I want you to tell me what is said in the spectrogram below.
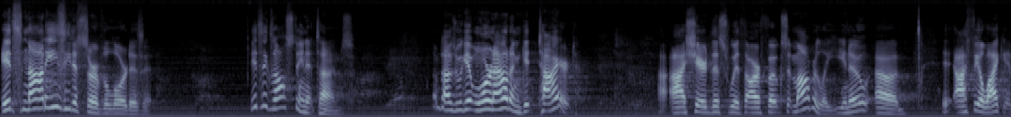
It's not easy to serve the Lord, is it? It's exhausting at times. Sometimes we get worn out and get tired. I shared this with our folks at Mobberly. You know, uh, I feel like,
